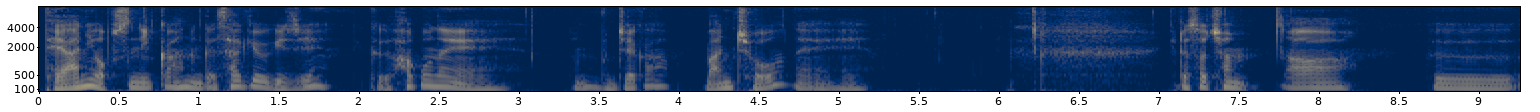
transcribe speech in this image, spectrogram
대안이 없으니까 하는 게 사교육이지 그 학원에 문제가 많죠. 네. 그래서 참 아 그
